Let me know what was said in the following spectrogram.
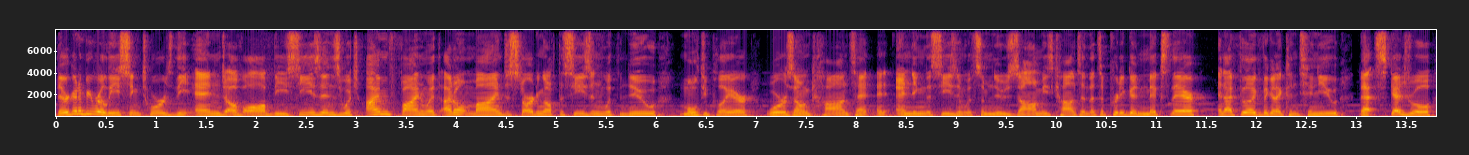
they're going to be releasing towards the end of all of these seasons, which I'm fine with. I don't mind starting off the season with new multiplayer Warzone content and ending the season with some new Zombies content. That's a pretty good mix there, and I feel like they're going to continue that schedule.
